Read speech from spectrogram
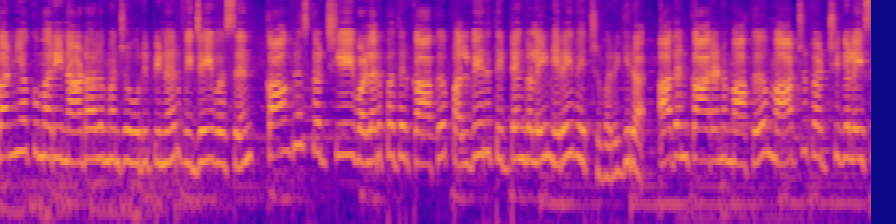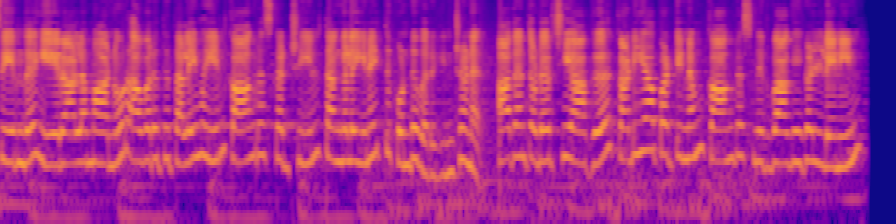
கன்னியாகுமரி நாடாளுமன்ற உறுப்பினர் விஜய் வசந்த் காங்கிரஸ் கட்சியை வளர்ப்பதற்காக பல்வேறு திட்டங்களை நிறைவேற்றி வருகிறார். அதன் காரணமாக மாற்றுக் கட்சிகளை சேர்ந்த ஏராளமானோர் அவரது தலைமையில் காங்கிரஸ் கட்சியில் தங்களை இணைத்துக் கொண்டு வருகின்றனர். அதன் தொடர்ச்சியாக கடியாப்பட்டினம் காங்கிரஸ் நிர்வாகிகள் லெனின்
